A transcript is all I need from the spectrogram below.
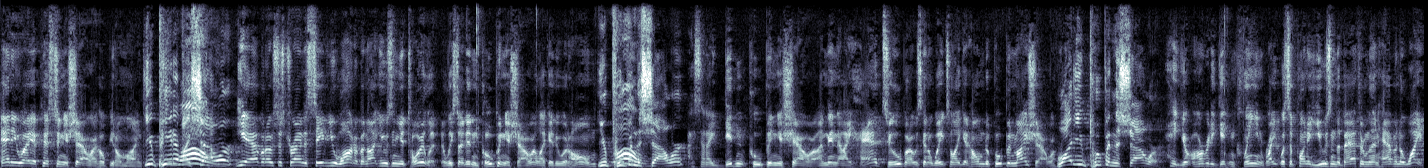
Anyway, I pissed in your shower. I hope you don't mind. You peed in my Whoa. shower? Yeah, but I was just trying to save you water by not using your toilet. At least I didn't poop in your shower like I do at home. You poop in the oh. shower? I said I didn't poop in your shower. I mean, I had to, but I was gonna wait till I get home to poop in my shower. Why do you poop in the shower? Hey, you're already getting clean, right? What's the point of using the bathroom and then having to wipe?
